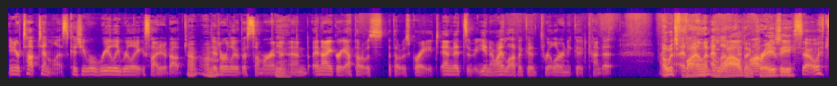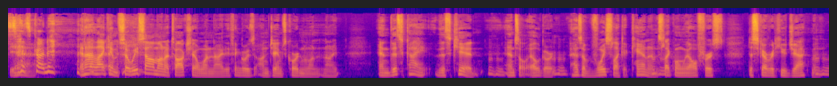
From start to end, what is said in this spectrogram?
in your top ten list because you were really really excited about uh, um, it earlier this summer, and, yeah. and and I agree. I thought it was I thought it was great, and it's you know I love a good thriller and a good kind of. Oh, it's I, violent I and wild and crazy. Movie, so it's yeah. it's kind of. and I like him. So we saw him on a talk show one night. I think it was on James Corden one night, and this guy, this kid, mm-hmm. Ansel Elgort, mm-hmm. has a voice like a cannon. Mm-hmm. It's like when we all first discovered Hugh Jackman, mm-hmm.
